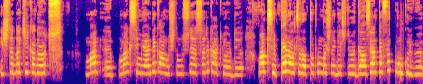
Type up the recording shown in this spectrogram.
işte dakika 4. Mag, e, Maxim yerde kalmıştı. Muslera sarı kart gördü. Maxim penaltıda topun başına geçti ve Gaziantep Futbol Kulübü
